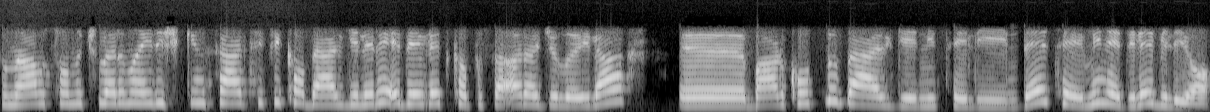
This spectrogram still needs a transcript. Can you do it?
sınav sonuçlarına ilişkin sertifika belgeleri E-Devlet Kapısı aracılığıyla e, barkodlu belge niteliğinde temin edilebiliyor.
